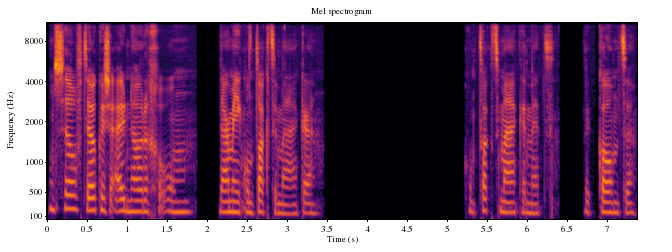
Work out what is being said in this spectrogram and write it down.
Onszelf telkens uitnodigen om daarmee contact te maken. Contact maken met de kalmte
